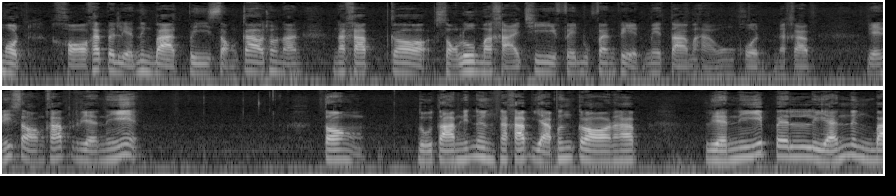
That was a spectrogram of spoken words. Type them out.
หมด ขอแค่เป็นเหรียญ1บาทปี 29 เท่านั้นนะครับ ก็ส่งรูปมาขายที่ Facebook Fanpage เมตตามหามงคลนะครับ เหรียญที่ 2 ครับ เหรียญนี้ ต้องดูตามนิดนึงนะครับ อย่าเพิ่งกรอนะครับ เหรียญนี้เป็นเหรียญ1บ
